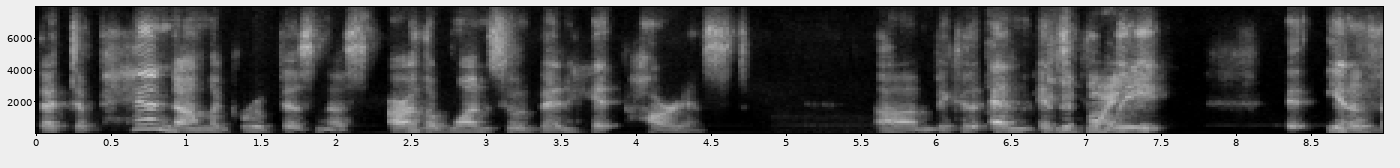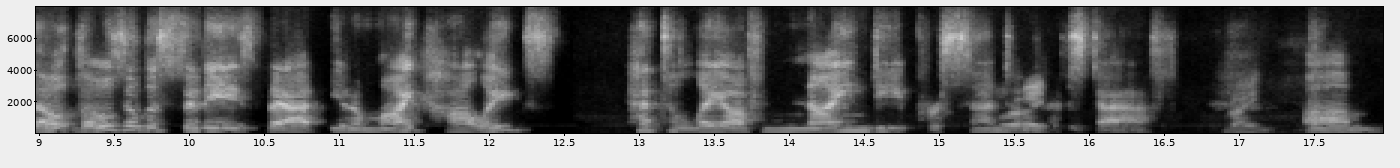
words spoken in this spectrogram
that depend on the group business are the ones who have been hit hardest. Um, because and it's believed, you know, th- those are the cities that you know my colleagues had to lay off 90% right. of their staff. Right. Um,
